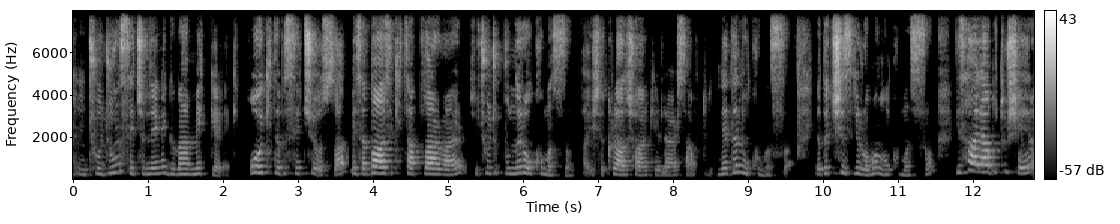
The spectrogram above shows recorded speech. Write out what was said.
hani çocuğun seçimlerine güvenmek gerek. O kitabı seçiyorsa mesela bazı kitaplar var. İşte çocuk bunları okumasın. İşte Kral Şakirler Saftirik. Neden okumasın? Ya da çizgi roman okumasın. Biz hala bu tür şeyleri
